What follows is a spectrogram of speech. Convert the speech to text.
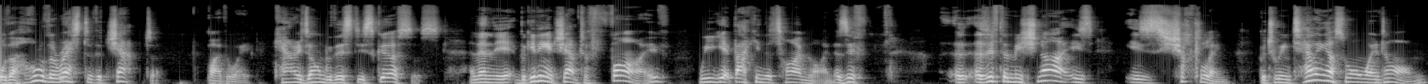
Well, the whole of the rest of the chapter, by the way, carries on with this discursus. And then the beginning of chapter 5, we get back in the timeline as if as if the Mishnah is is shuttling between telling us what went on,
